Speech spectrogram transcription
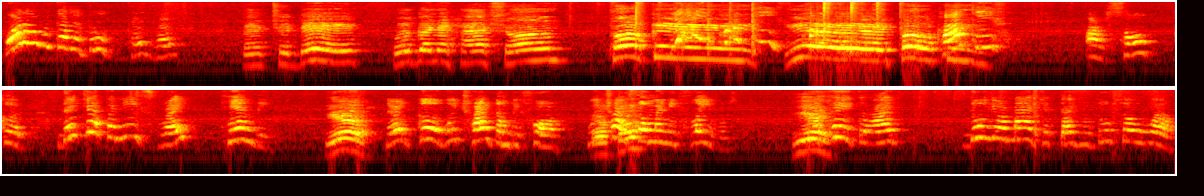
what are we gonna do? Okay, right? And today we're gonna have some Pockies. Yay, Yay, Pockies. Pockies are so good. They're Japanese, right? Candy. Yeah, They're tried them before. We tried so many flavors. yeah. Okay, guys, do your magic that you do so well.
